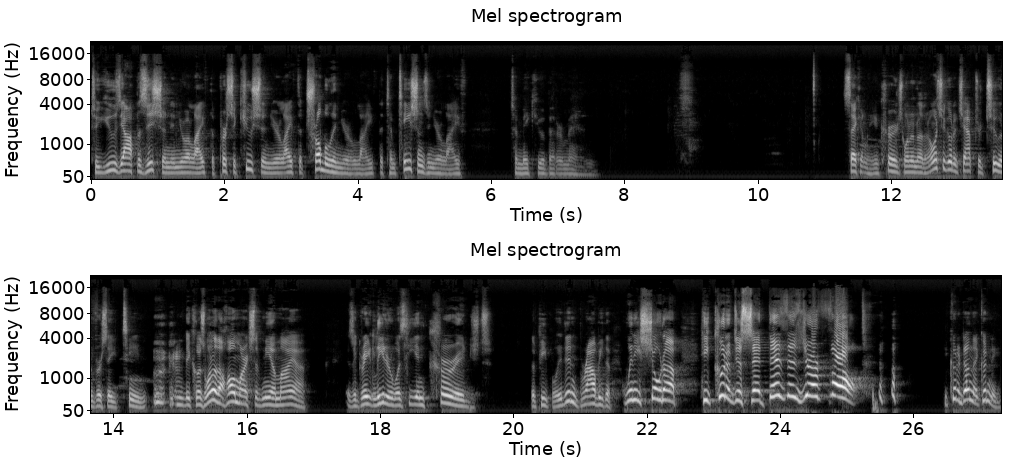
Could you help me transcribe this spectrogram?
to use the opposition in your life, the persecution in your life, the trouble in your life, the temptations in your life to make you a better man. Secondly, encourage one another. I want you to go to chapter 2 and verse 18 because one of the hallmarks of Nehemiah as a great leader was he encouraged the people. He didn't browbeat them. When he showed up, he could have just said, This is your fault. he could have done that, couldn't he?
